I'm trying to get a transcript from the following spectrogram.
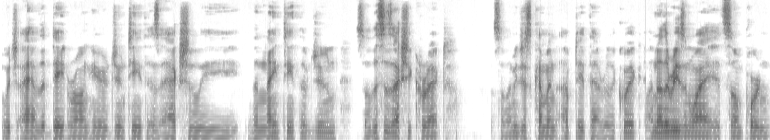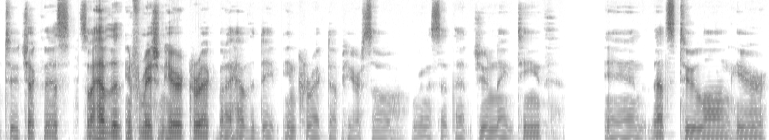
which I have the date wrong here. Juneteenth is actually the 19th of June. So this is actually correct. So let me just come and update that really quick. Another reason why it's so important to check this. So I have the information here correct, but I have the date incorrect up here. So we're going to set that June 19th and that's too long here.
